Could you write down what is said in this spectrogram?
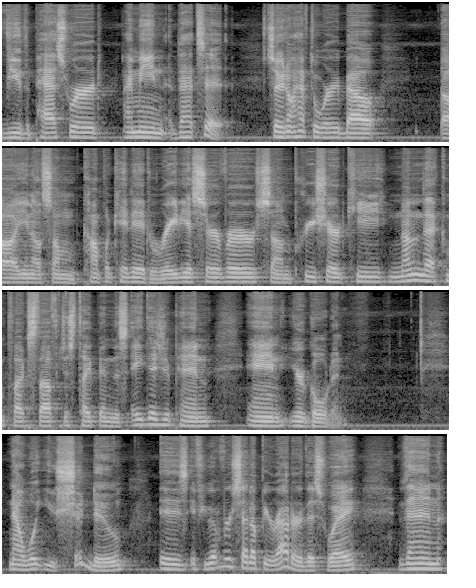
view the password. I mean, that's it. So you don't have to worry about uh, you know, some complicated radius server, some pre-shared key, none of that complex stuff. Just type in this 8-digit pin and you're golden. Now what you should do is if you ever set up your router this way, then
